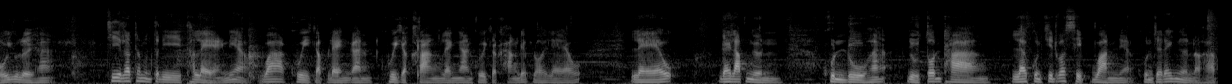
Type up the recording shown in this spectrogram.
วอยู่เลยฮะที่รัฐมนตรีแถลงเนี่ยว่าคุยกับแรงงานคุยกับคลังแรงงานคุยกับคลังเรียบร้อยแล้ว แล้วได้รับเงิน คุณดูฮะอยู่ต้นทาง แล้วคุณคิดว่า 10 วันเนี่ยคุณจะได้เงินเหรอครับ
